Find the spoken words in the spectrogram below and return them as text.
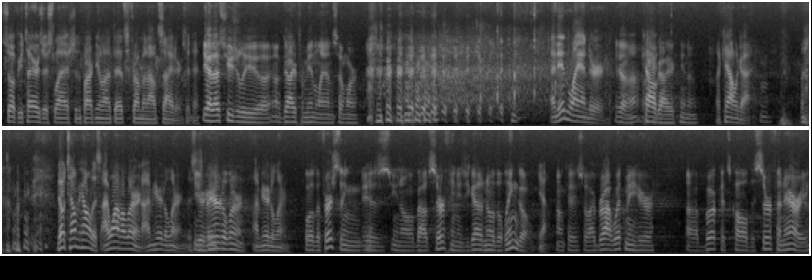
So if your tires are slashed in the parking lot, that's from an outsider. isn't it? Yeah, that's usually uh, a guy from inland somewhere. An inlander. Yeah, Huh? cow Okay. guy, you know. A cow guy. no, tell me all this. I want to learn. I'm here to learn. This You're is very, here to learn. I'm here to learn. Well, the first thing is, you know, about surfing is you got to know the lingo. Yeah. Okay, so I brought with me here a book. It's called The Surfinary,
